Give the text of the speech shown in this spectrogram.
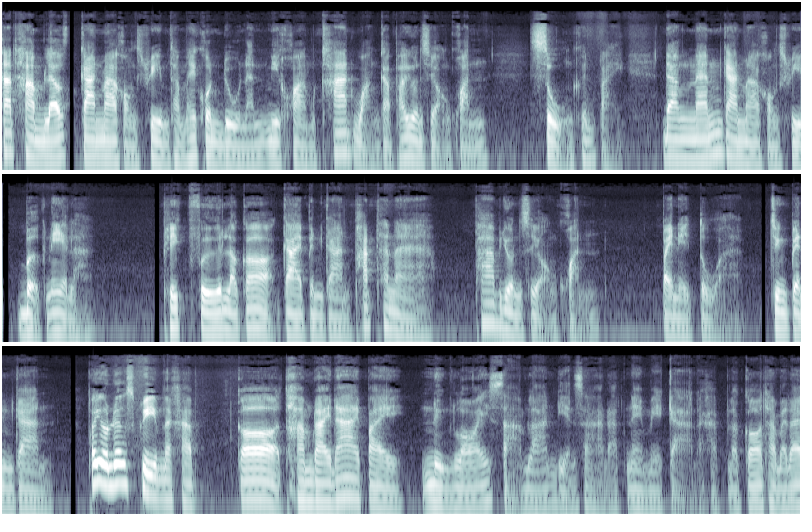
้าทำแล้วการมาของ Scream ทำให้คนดูนั้นมีความคาดหวังกับภาพยนตร์สยองขวัญสูงขึ้นไป ดังนั้นการมาของ Scream เบิกเนตรและพลิกฟื้นแล้วก็กลายเป็นการพัฒนาภาพยนตร์สยองขวัญไปในตัว จึงเป็นการภาพยนตร์เรื่องสครีมนะครับ ก็ทำรายได้ไป 103 ล้านเหรียญสหรัฐในอเมริกานะครับ แล้วก็ทำรายได้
